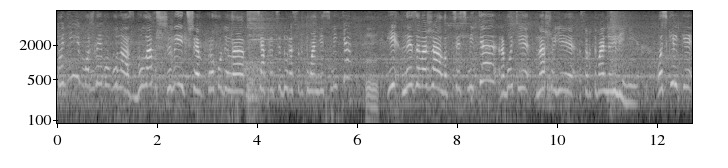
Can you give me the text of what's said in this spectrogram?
тоді, можливо, б у нас була б швидше проходила ця процедура сортування сміття, і не заважало б це сміття роботі нашої сортувальної лінії. Оскільки,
